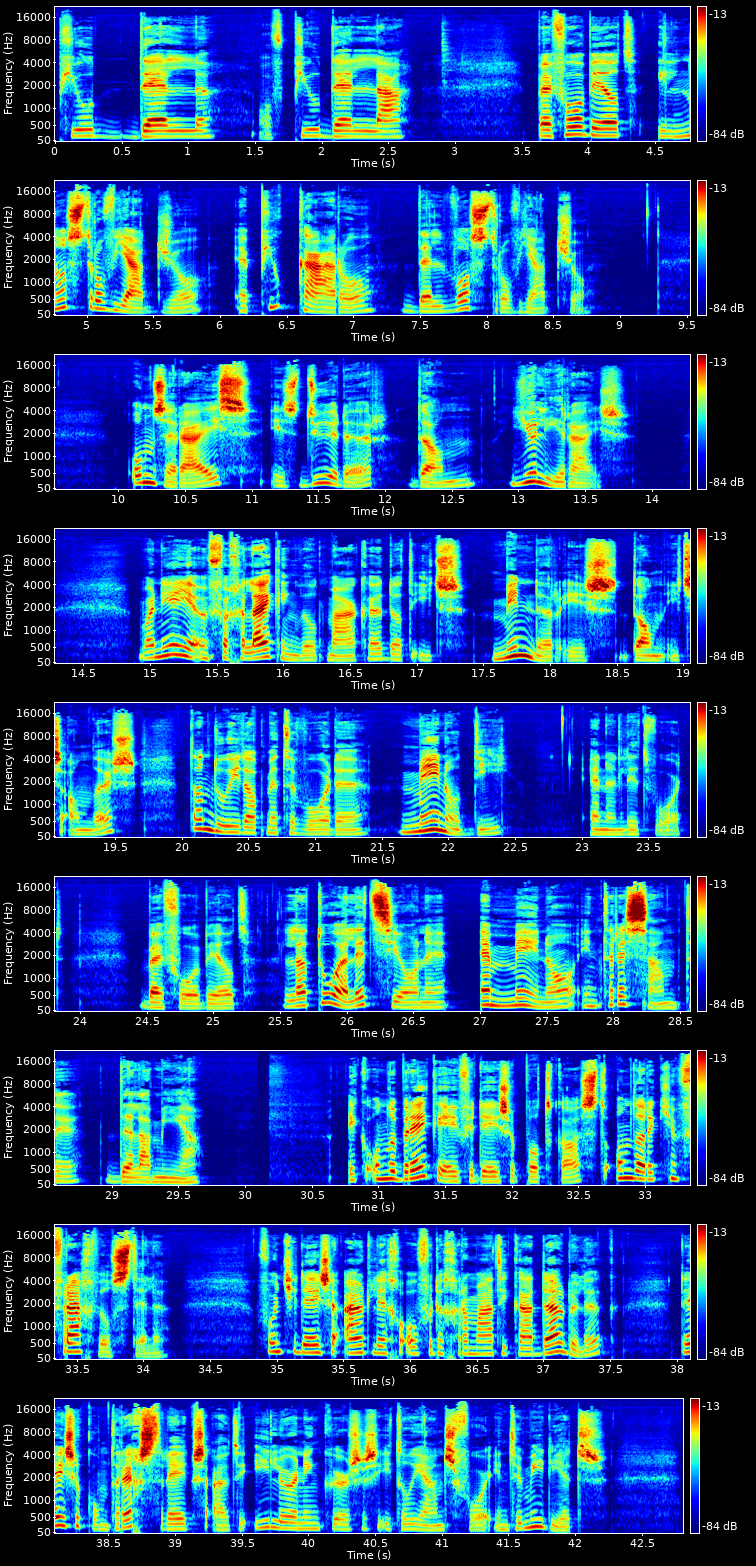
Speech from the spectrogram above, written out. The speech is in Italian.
più del of più della. Bijvoorbeeld, il nostro viaggio è più caro del vostro viaggio. Onze reis is duurder dan jullie reis. Wanneer je een vergelijking wilt maken dat iets minder is dan iets anders, dan doe je dat met de woorden meno di en een lidwoord. Bijvoorbeeld, la tua lezione è meno interessante della mia. Ik onderbreek even deze podcast omdat ik je een vraag wil stellen. Vond je deze uitleg over de grammatica duidelijk? Deze komt rechtstreeks uit de e-learning cursus Italiaans voor Intermediates.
